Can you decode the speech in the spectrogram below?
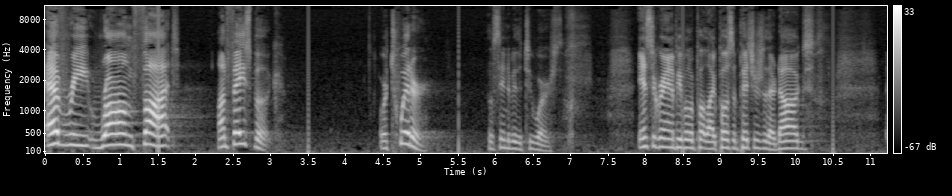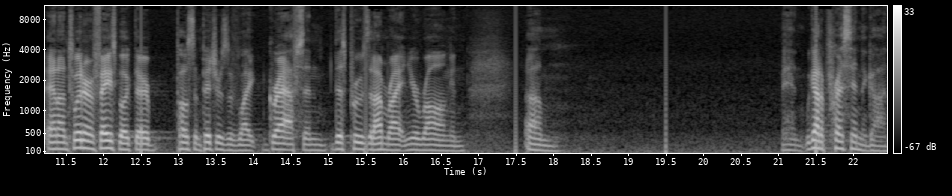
every wrong thought on Facebook or Twitter. Those seem to be the two worst. Instagram, people are put, like posting pictures of their dogs, and on Twitter and Facebook, they're posting pictures of like graphs, and this proves that I'm right and you're wrong. And um, man, we got to press into God.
